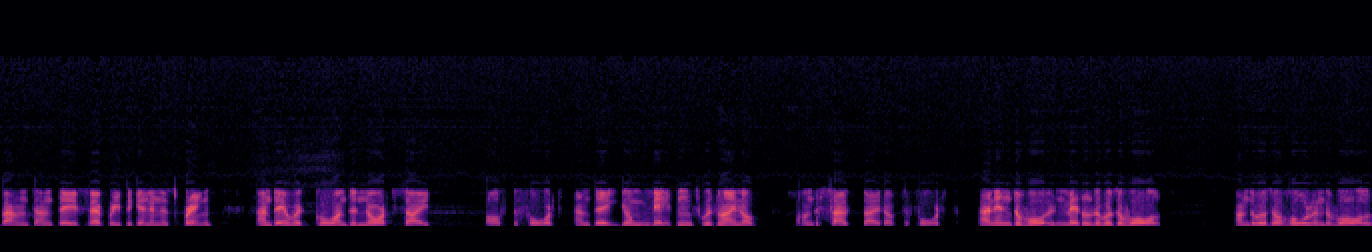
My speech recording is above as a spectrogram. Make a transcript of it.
Valentine's Day, February, beginning of spring. And they would go on the north side of the fort, and the young maidens would line up on the south side of the fort. And in the wall, in middle, there was a wall. And there was a hole in the wall,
